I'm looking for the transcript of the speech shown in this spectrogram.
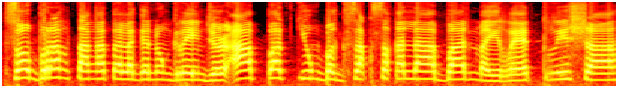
Sobrang tanga talaga nung Granger. Apat yung bagsak sa kalaban, may retry siya.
